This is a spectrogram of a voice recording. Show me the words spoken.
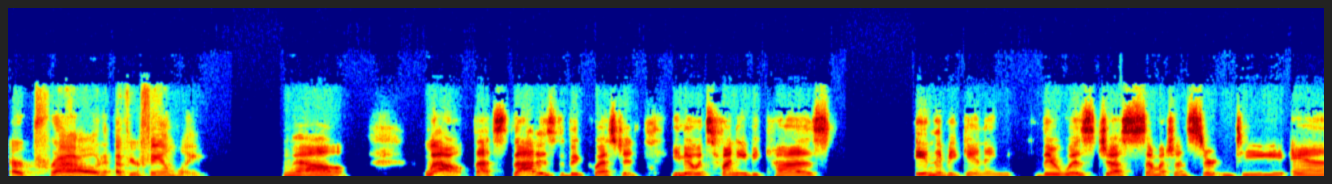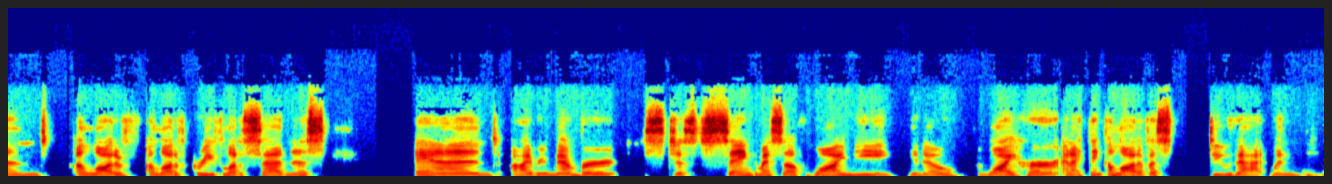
are proud of your family wow wow that's that is the big question you know it's funny because in the beginning there was just so much uncertainty and a lot of a lot of grief a lot of sadness and I remember just saying to myself, why me? You know, why her? And I think a lot of us do that when mm-hmm.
